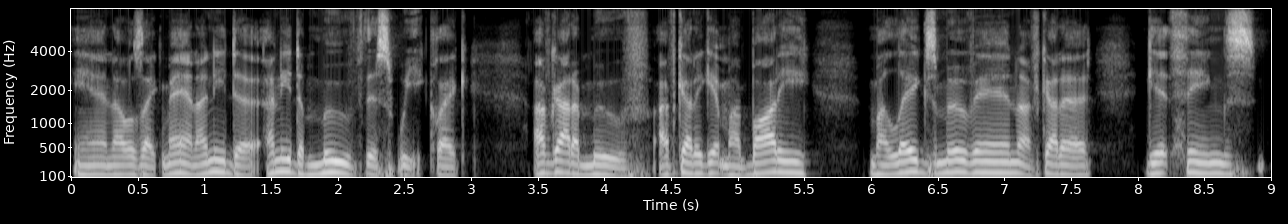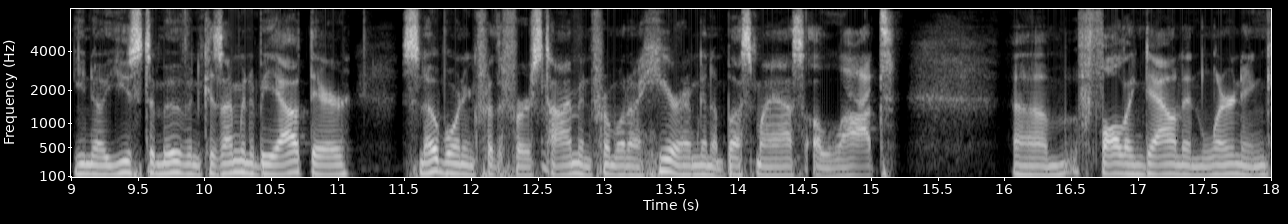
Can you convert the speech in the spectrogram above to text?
And I was like, man, I need to I need to move this week. Like I've got to move. I've got to get my body, my legs moving. I've got to get things, you know, used to moving because I'm going to be out there snowboarding for the first time. And from what I hear, I'm going to bust my ass a lot, um, falling down and learning.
